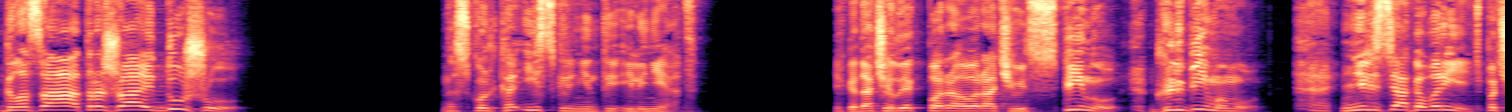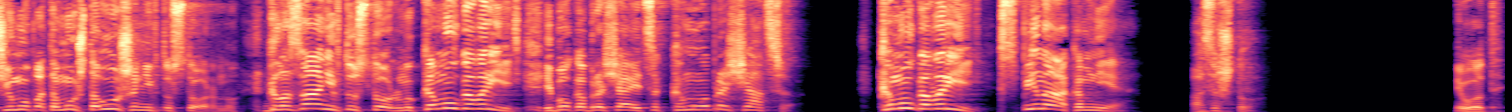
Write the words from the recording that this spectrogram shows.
Глаза отражают душу. Насколько искренен ты или нет. И когда человек поворачивает спину к любимому, нельзя говорить. Почему? Потому что уши не в ту сторону, глаза не в ту сторону. Кому говорить? И Бог обращается, к кому обращаться? Кому говорить? Спина ко мне. А за что? И вот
